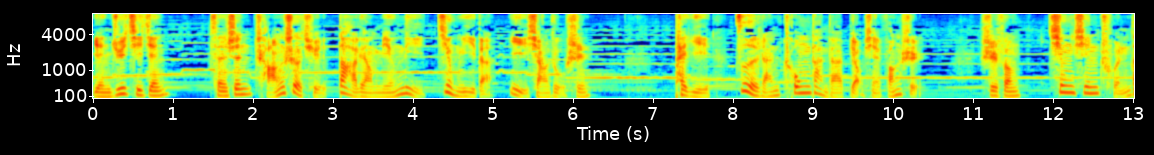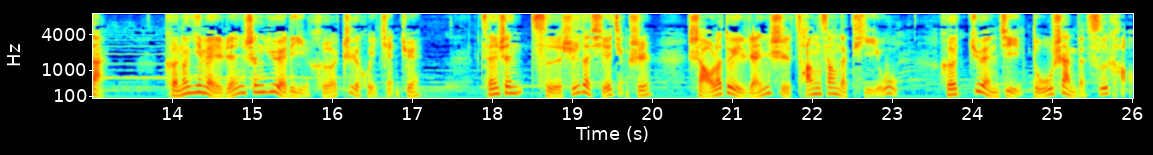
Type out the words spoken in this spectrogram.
隐居期间，岑参常摄取大量名利静逸的意象入诗，配以自然冲淡的表现方式，诗风清新纯淡。可能因为人生阅历和智慧欠缺，岑参此时的写景诗。少了对人世沧桑的体悟和倦寂独善的思考，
